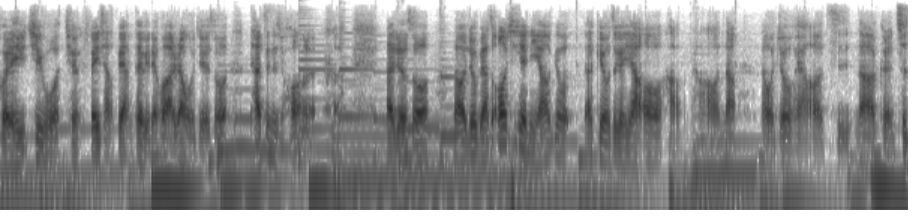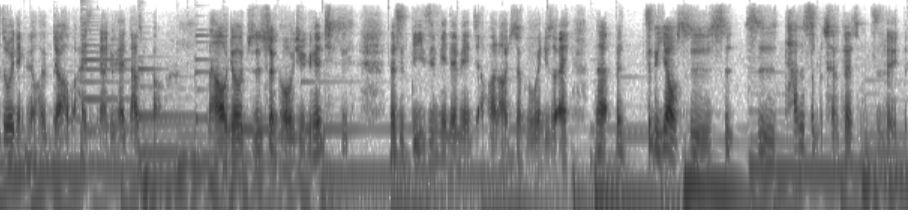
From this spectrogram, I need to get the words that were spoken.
回了一句我却非常非常特别的话，让我觉得说他真的是慌了。他就说，然后就跟他说，哦，谢谢你，然后给我呃给我这个药，哦，好好，那那我就会好好吃，那可能吃多一点可能会比较好吧，还是怎么样，就开始打嘴炮。然后我就就是顺口去，因为其实那是第一次面对面讲话，然后就顺口问就说，哎，那呃这个药是是是它是什么成分什么之类的。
